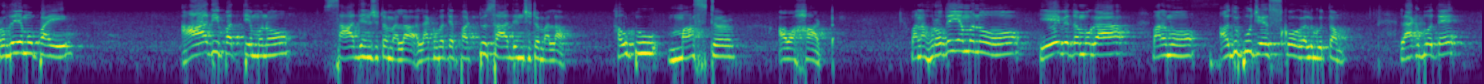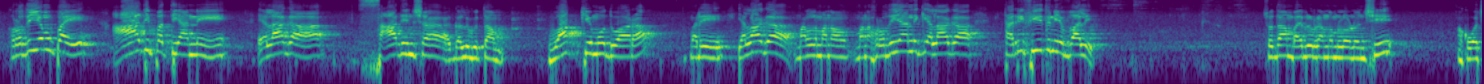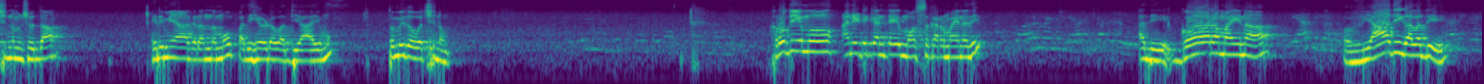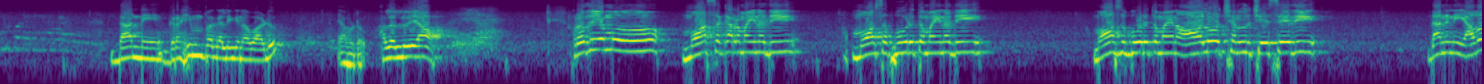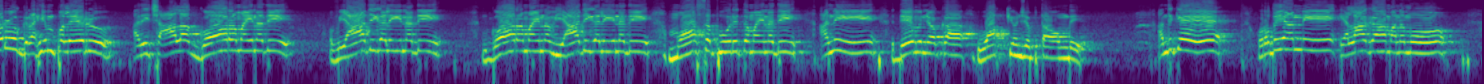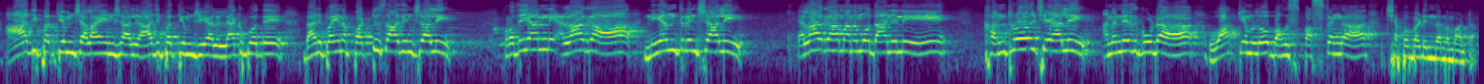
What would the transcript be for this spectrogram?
హృదయముపై ఆధిపత్యమును సాధించటం ఎలా? లేకపోతే పట్టు సాధించటం ఎలా? How to master our heart మన హృదయమును ఏ విధముగా మనము అదుపు చేసుకోగలుగుతాం? లేకపోతే హృదయంపై ఆధిపత్యాన్ని ఎలాగా సాధించగలుగుతాం? వాక్యము ద్వారా మరి ఎలాగా మనల్ని మనం మన హృదయానికి ఎలాగా తరిఫీదుని ఇవ్వాలి? చూద్దాం బైబిల్ గ్రంథంలో నుంచి ఒక వచనం చూద్దాం. ఇరిమియా గ్రంథము పదిహేడవ అధ్యాయము తొమ్మిదవ వచనం. హృదయము అన్నిటికంటే మోసకరమైనది? అది ఘోరమైన వ్యాధి గలది. దాన్ని గ్రహింపగలిగిన వాడు ఎవడు? హలల్లుయా. హృదయము మోసకరమైనది మోసపూరితమైనది మోసపూరితమైన ఆలోచనలు చేసేది. దానిని ఎవరు గ్రహింపలేరు? అది చాలా ఘోరమైనది వ్యాధి కలిగినది. ఘోరమైన వ్యాధి కలిగినది మోసపూరితమైనది అని దేవుని యొక్క వాక్యం చెప్తా ఉంది. అందుకే హృదయాన్ని ఎలాగా మనము ఆధిపత్యం చలాయించాలి ఆధిపత్యం చేయాలి లేకపోతే దానిపైన పట్టు సాధించాలి హృదయాన్ని ఎలాగా నియంత్రించాలి ఎలాగా మనము దానిని కంట్రోల్ చేయాలి అననేది కూడా వాక్యంలో బహు స్పష్టంగా చెప్పబడిందన్నమాట.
